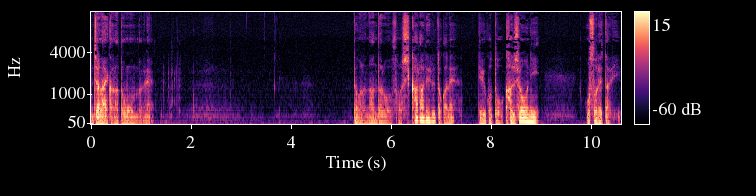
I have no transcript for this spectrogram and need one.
じゃないかなと思うんだよね。だからなんだろう、その叱られるとかね、っていうことを過剰に恐れたり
